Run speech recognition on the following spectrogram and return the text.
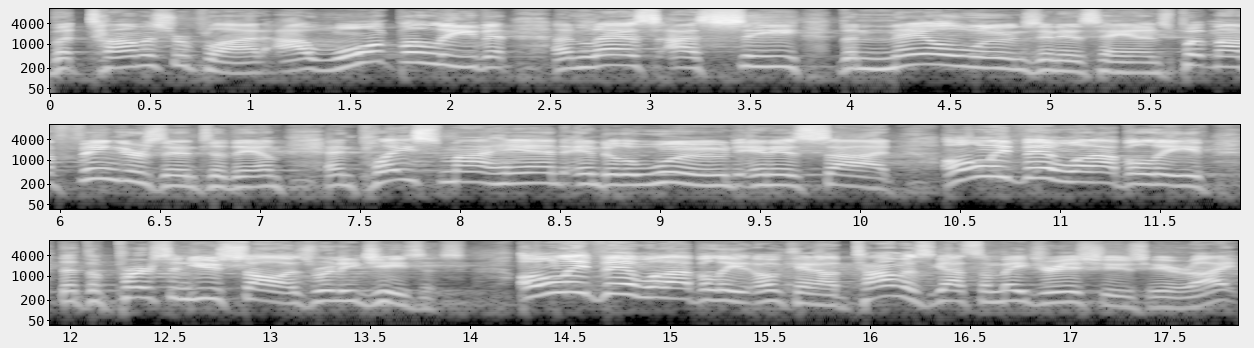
But Thomas replied, I won't believe it unless I see the nail wounds in his hands, put my fingers into them, and place my hand into the wound in his side. Only then will I believe that the person you saw is really Jesus. Only then will I believe. Okay, now Thomas got some major issues here, right?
